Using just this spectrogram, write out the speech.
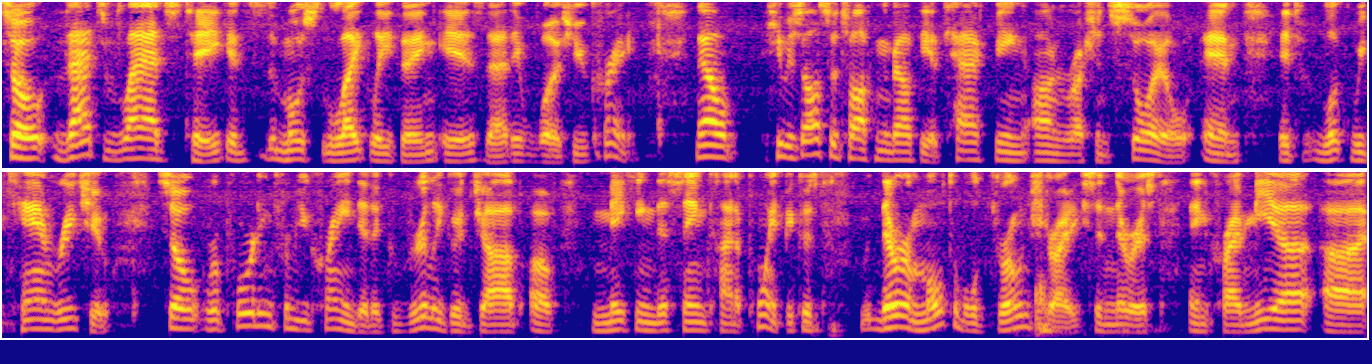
so that's Vlad's take. It's the most likely thing is that it was Ukraine. Now, he was also talking about the attack being on Russian soil and it's look we can reach you. So reporting from Ukraine did a really good job of making this same kind of point because there were multiple drone strikes and there was in Crimea uh,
